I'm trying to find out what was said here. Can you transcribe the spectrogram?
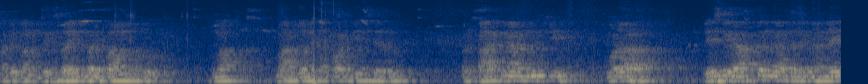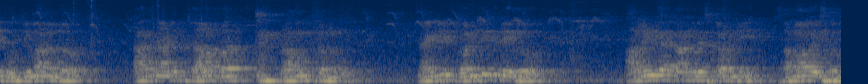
మరి మనకి స్వయం పరిపాలనకు మా- మార్గం ఏర్పాటు చేశారు. మరి కాకినాడ నుంచి కూడా దేశవ్యాప్తంగా జరిగిన అనేక ఉద్యమాల్లో కాకినాడకు చాలా ప్రా- ప్రాముఖ్యత ఉంది నైన్టీన్ ట్వంటీ త్రీలో ఆల్ ఇండియా కాంగ్రెస్ కమిటీ సమావేశం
